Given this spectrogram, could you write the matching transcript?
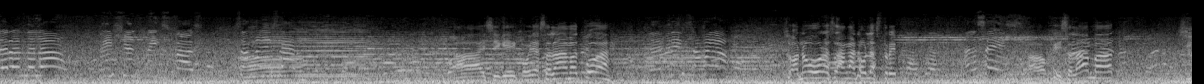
Sir, ano lang? Facial face mask. Sa kayo, sir? Ay, sige kuya, salamat po ah. Library, sa kayo? So anong oras ang ano last trip? Ano size? Ah, Okay, salamat. So,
